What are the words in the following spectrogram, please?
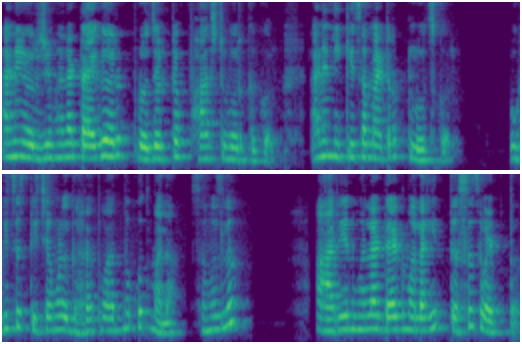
आणि अर्जुन मला टायगर प्रोजेक्ट फास्ट वर्क कर आणि निकीचा मॅटर क्लोज कर. उगीच तिच्यामुळे घरात वाद नकोत मला. समजलं? आर्यन मला डॅड मलाही तसंच वाटतं.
